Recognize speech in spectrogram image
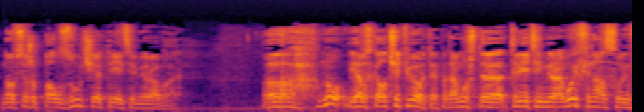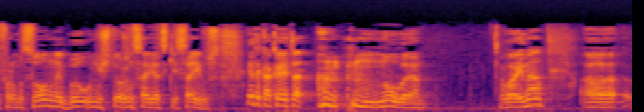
но все же ползучая Третья мировая? Ну, я бы сказал четвертое, потому что Третий мировой финансово-информационный был уничтожен Советский Союз. Это какая-то новая война. Э,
